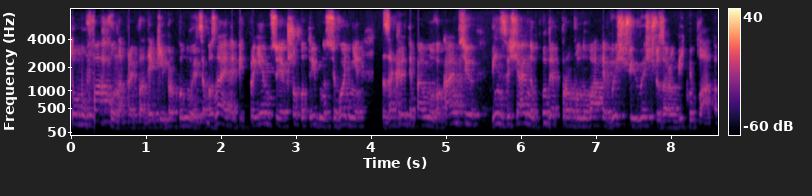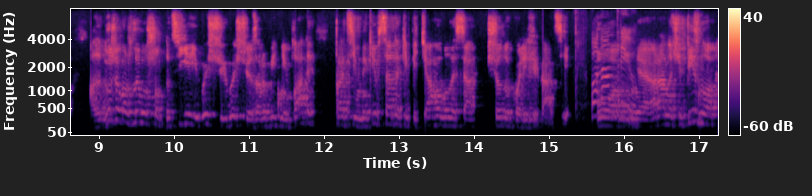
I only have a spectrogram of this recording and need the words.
тому фаху, наприклад, який пропонується. Бо знаєте, підприємцю, якщо потрібно сьогодні закрити певну вакансію, він звичайно буде пропонувати вищу і вищу заробітну плату. Але дуже важливо, щоб до цієї вищої і вищої заробітної плати працівники все таки підтягувалися щодо кваліфікації. Пане Бо Андрію. е, рано чи пізно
